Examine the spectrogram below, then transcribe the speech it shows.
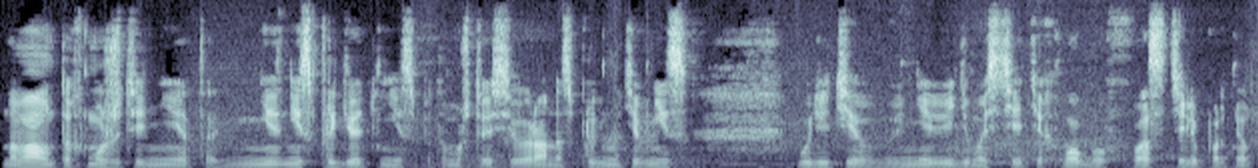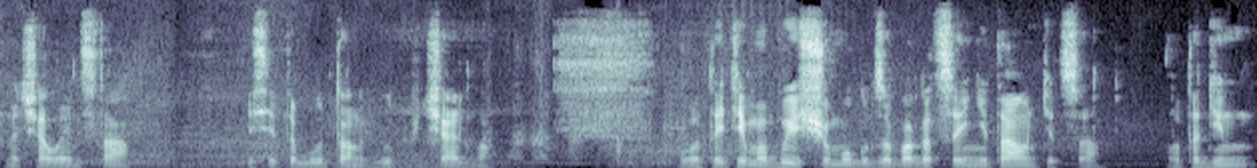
на маунтах можете не это не, не спрыгивать вниз, потому что если вы рано спрыгнете вниз, будете в невидимости этих мобов, вас телепортнет начало инста. Если это будет танк, будет печально. Вот эти мобы еще могут забагаться и не таунтиться. Вот один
